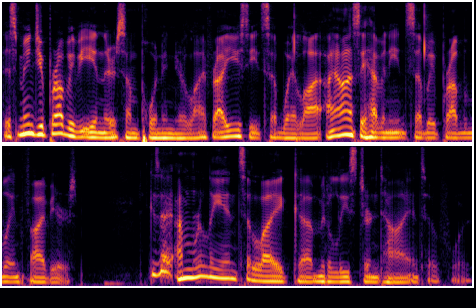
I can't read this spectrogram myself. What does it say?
This means you probably be eating there at some point in your life. I used to eat Subway a lot. I honestly haven't eaten Subway probably in five years because I'm really into like uh, Middle Eastern Thai and so forth.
